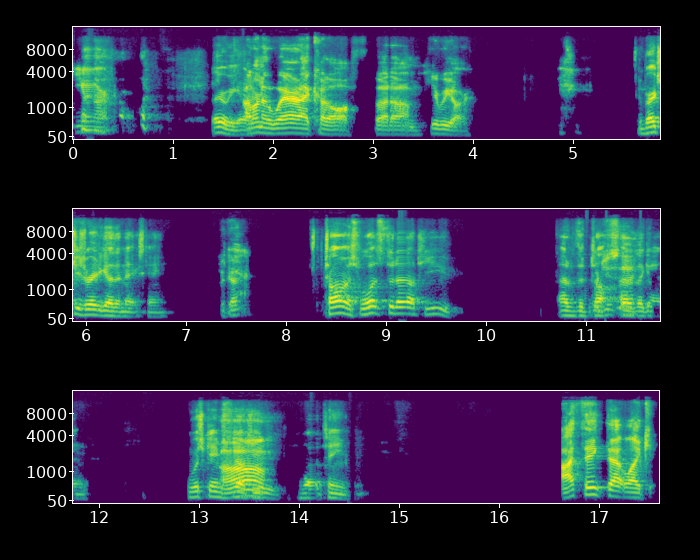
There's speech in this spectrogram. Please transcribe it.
You are. there we go. I don't know where I cut off, but um, here we are. Virtue's ready to go to the next game. Okay. Yeah. Thomas, what stood out to you out of the top of the game? Which game stood um, out to you? Um, what team? I think that like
